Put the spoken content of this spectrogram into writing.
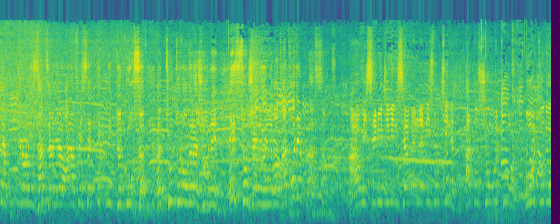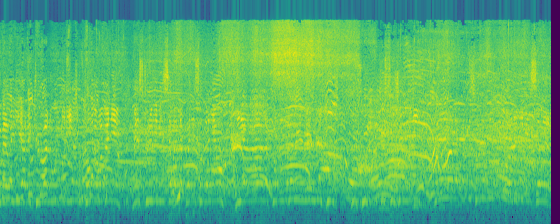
bien piqué dans les intérieurs. Elle a fait cette technique de course euh, tout au long de la journée. Et Sogène y rentre à troisième place. Ah oui, c'est Ludivine Sermel, la Byzantine. Attention au retour, au retour de Aubervilliers avec Valo Emily qui tente de revenir. Mais est-ce que Ludivine Sermel n'a pas dit son dernier mot Il y a la candidate du tour. On joue avec Sogène Elle n'a pas dit son dernier mot, Ludivine Sermel.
